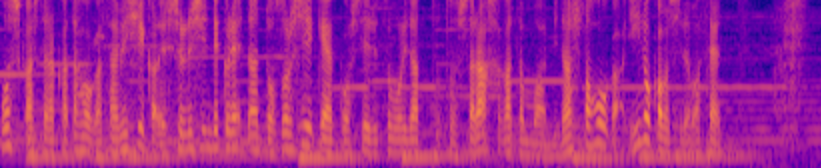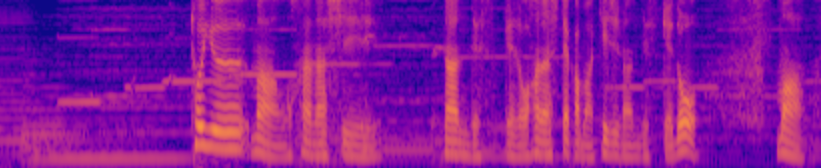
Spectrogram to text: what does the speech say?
もしかしたら片方が寂しいから一緒に死んでくれ、なんて恐ろしい契約をしているつもりだったとしたら、墓友は見出した方がいいのかもしれません。という、まあ、お話なんですけど、お話ってかまあ記事なんですけど、まあ、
